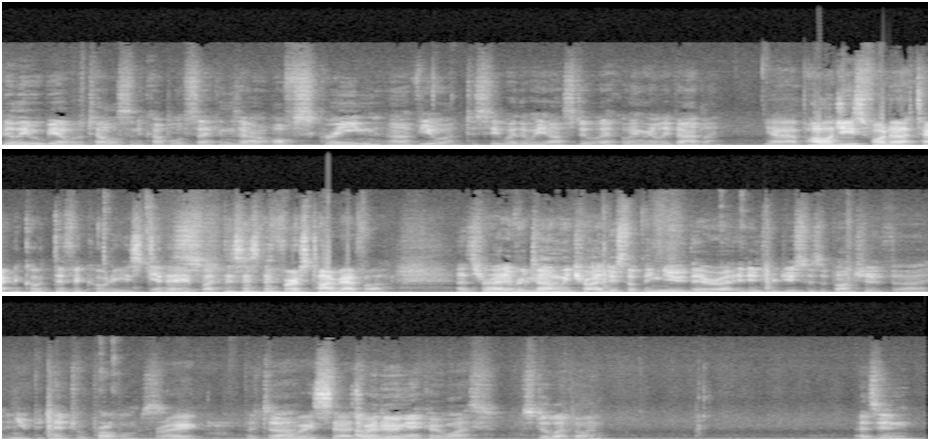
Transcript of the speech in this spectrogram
Billy will be able to tell us in a couple of seconds, our off-screen uh, viewer, to see whether we are still echoing really badly. Yeah, apologies for the technical difficulties today, Yes. but this is the first time ever. That's right. Every time we try and do something new, there uh, it introduces a bunch of uh, new potential problems. Right. But uh, always, uh, how are we doing echo-wise? Still echoing? As in,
